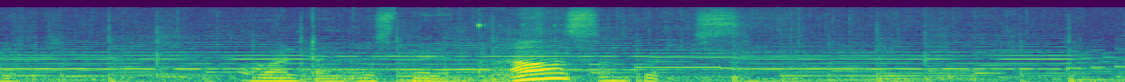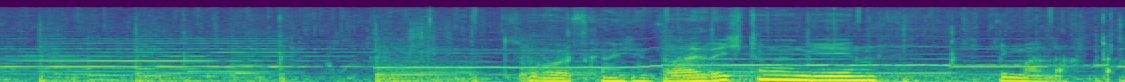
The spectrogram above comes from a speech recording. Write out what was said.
Richtig. Und dann rüsten wir den mal aus und gut ist. So, jetzt kann ich in drei Richtungen gehen. Ich gehe mal nach da.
